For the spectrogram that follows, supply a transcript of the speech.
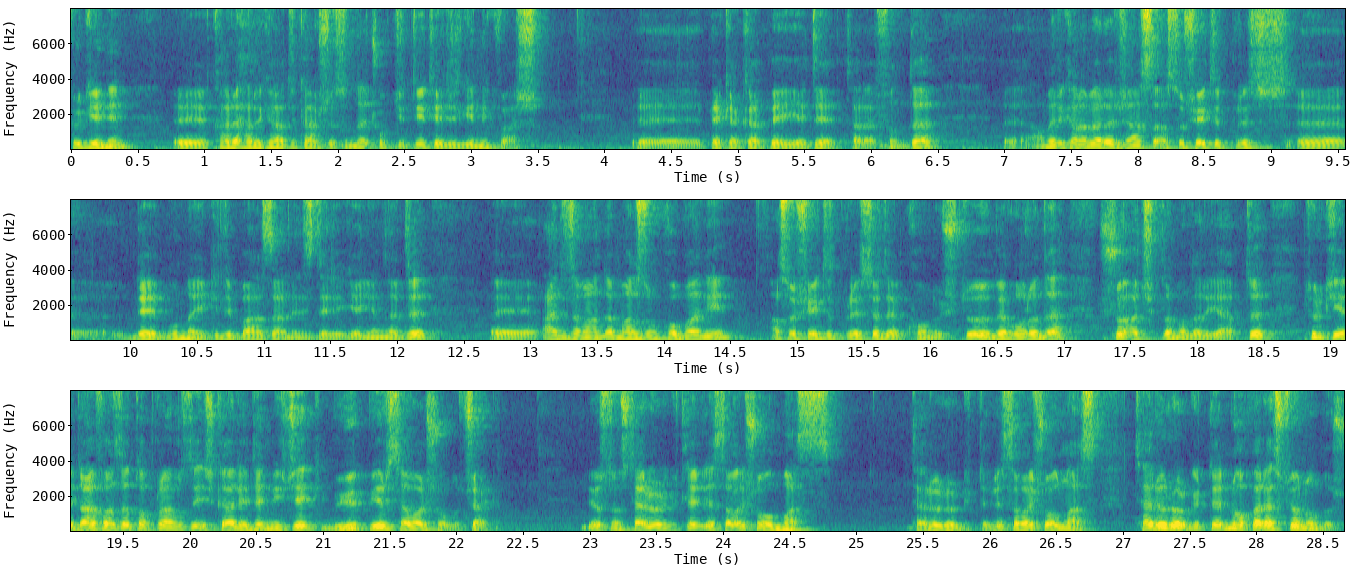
Türkiye'nin e, kara harekatı karşısında çok ciddi tedirginlik var. E, PKK-PYD tarafında. E, Amerikan Haber Ajansı Associated Press e, de bununla ilgili bazı analizleri yayınladı. E, aynı zamanda Mazlum Kobani Associated Press'e de konuştu ve orada şu açıklamaları yaptı. Türkiye daha fazla toprağımızı işgal edemeyecek, büyük bir savaş olacak. Biliyorsunuz terör örgütleriyle savaş olmaz. Terör örgütleriyle savaş olmaz. Terör örgütlerinin operasyon olur.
